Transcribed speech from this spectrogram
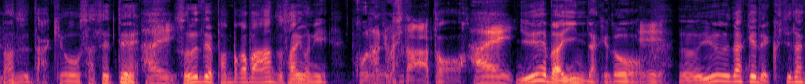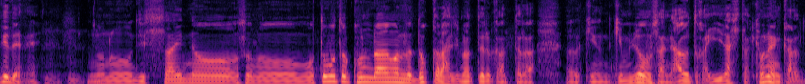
まず妥協させて、はい、それでパンパカパーンと最後にこうなりましたと、はい、言えばいいんだけど、ええ、言うだけで口だけでね、うんうん、あの実際のそのもともと混乱はどこから始まってるかって言ったら金金正恩さんに会うとか言い出した去年からず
